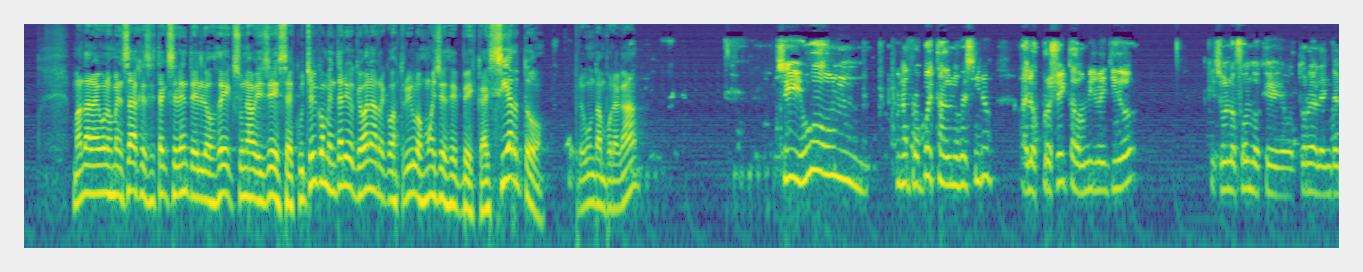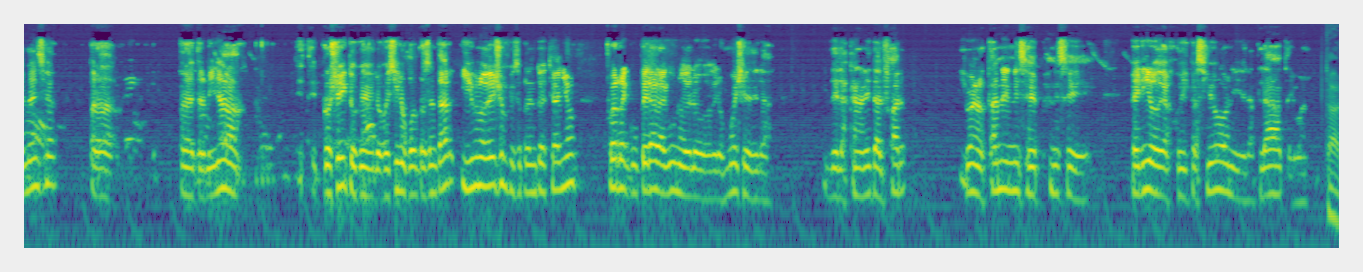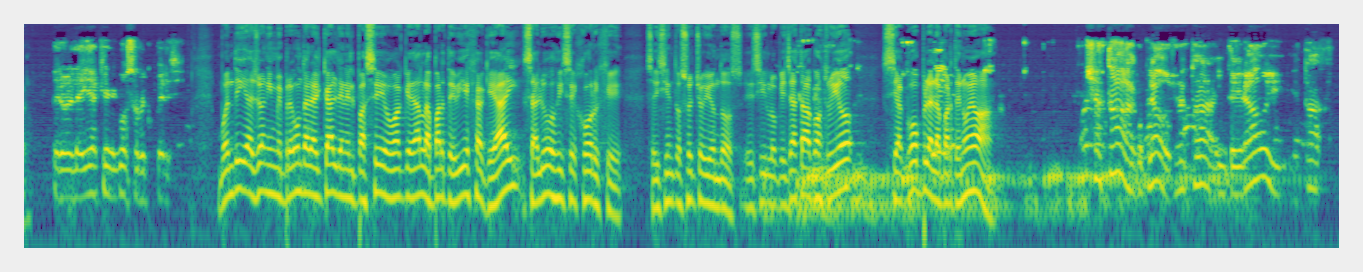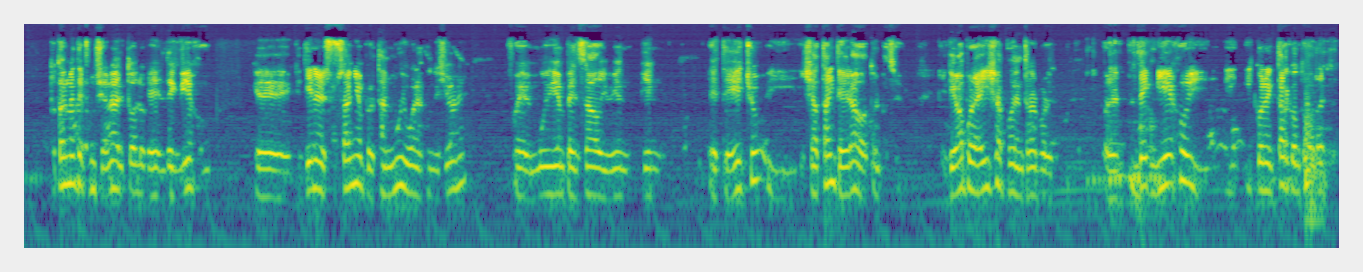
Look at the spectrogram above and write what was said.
Mandan algunos mensajes, está excelente los decks, una belleza. Escuché el comentario de que van a reconstruir los muelles de pesca. ¿Es cierto? Preguntan por acá. Sí, hubo una propuesta de unos vecinos a los proyectos 2022, que son los fondos que otorga la Intendencia para, para determinar este, proyectos que los vecinos pueden presentar y uno de ellos que se presentó este año fue recuperar algunos de, los, de los muelles de, la, de las canaletas del faro. Y bueno, están en ese, en ese periodo de adjudicación y de la plata y bueno. Claro. Pero la idea es que el se recupere. Buen día, Johnny. Me pregunta el alcalde en el paseo, ¿va a quedar la parte vieja que hay? Saludos, dice Jorge, 608-2. Es decir, lo que ya estaba construido, ¿se acopla a la parte nueva? Ya está acoplado, ya está integrado y está totalmente funcional todo lo que es el deck viejo, que, tiene sus años, pero está en muy buenas condiciones. Fue muy bien pensado y bien, bien este, hecho y, ya está integrado todo el paseo. El que va por ahí ya puede entrar por el, deck viejo y, conectar con todo el resto.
